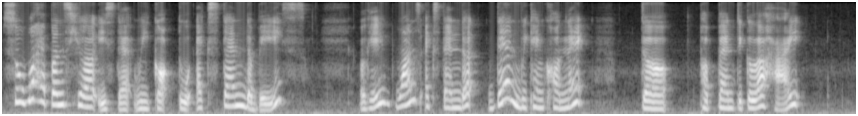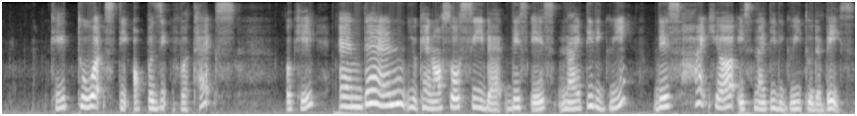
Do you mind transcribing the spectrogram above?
So what happens here is that we got to extend the base. Okay, once extended, then we can connect the perpendicular height okay, towards the opposite vertex. Okay, and then you can also see that this is 90 degree this height here is 90 degree to the base.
